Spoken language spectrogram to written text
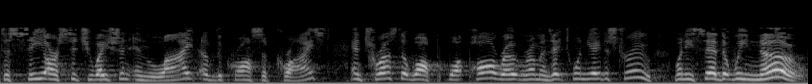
to see our situation in light of the cross of Christ and trust that what Paul wrote in Romans 8:28 is true when he said that we know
